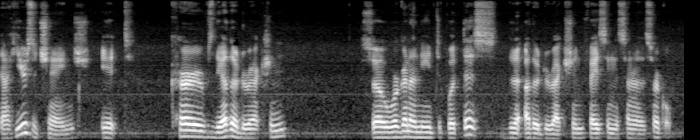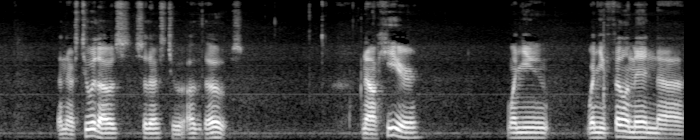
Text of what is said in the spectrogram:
Now here's a change. It curves the other direction. So we're going to need to put this the other direction facing the center of the circle. Then there's two of those, so there's two of those. Now here, when you when you fill them in, uh,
